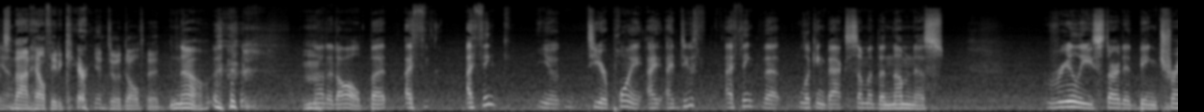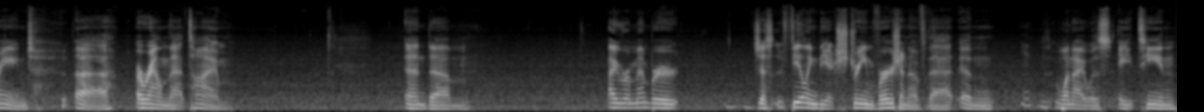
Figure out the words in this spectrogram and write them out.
It's Yeah. not healthy to carry into adulthood. No, Mm. not at all. But I, th- I think you know, to your point, I, I do, th- I think that looking back, some of the numbness really started being trained uh, around that time, and um, I remember just feeling the extreme version of that, and when I was eighteen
